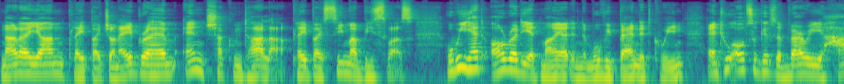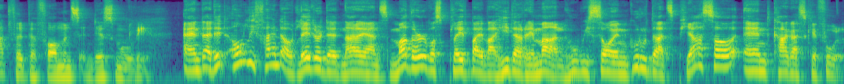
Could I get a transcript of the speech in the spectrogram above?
Narayan, played by John Abraham, and Shakuntala, played by Seema Biswas, who we had already admired in the movie Bandit Queen and who also gives a very heartfelt performance in this movie. And I did only find out later that Narayan's mother was played by Waheeda Rehman, who we saw in Gurudat's Pyaasa and Kaagaz Ke Phool.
